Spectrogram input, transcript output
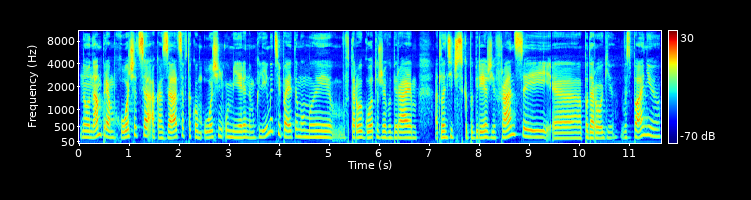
но нам прям хочется оказаться в таком очень умеренном климате, поэтому мы второй год уже выбираем Атлантическое побережье Франции э, по дороге в Испанию.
